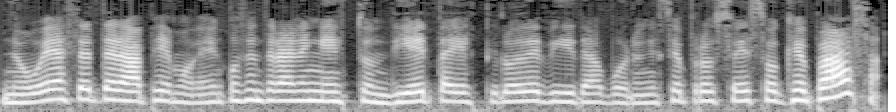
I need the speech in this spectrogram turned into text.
no voy a hacer terapia, me voy a concentrar en esto, en dieta y estilo de vida. Bueno, en ese proceso, ¿qué pasa?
